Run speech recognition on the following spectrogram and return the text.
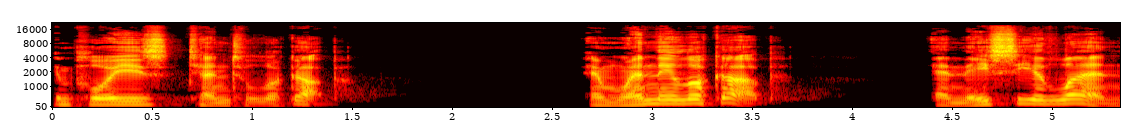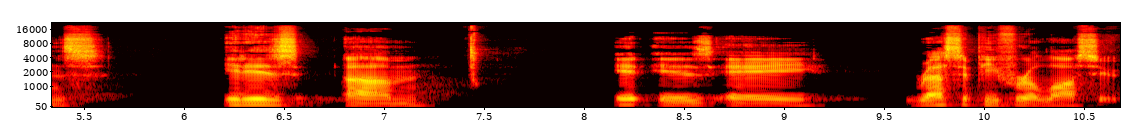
employees tend to look up. And when they look up and they see a lens, it is um, it is a recipe for a lawsuit.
